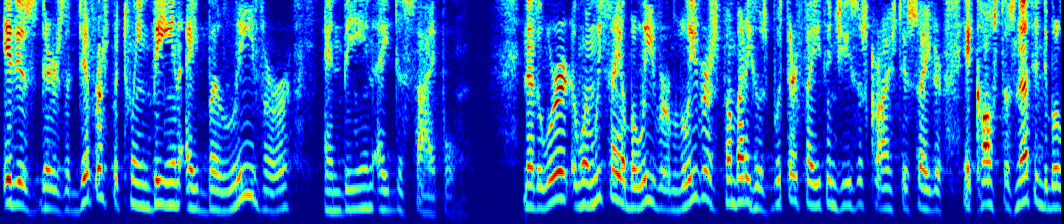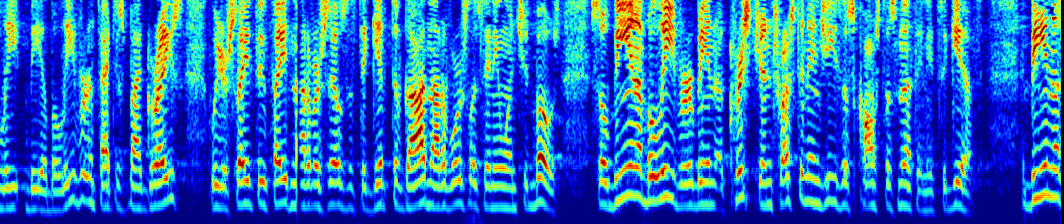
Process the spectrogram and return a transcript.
It is, there's a difference between being a believer and being a disciple. Now, the word, when we say a believer, a believer is somebody who's put their faith in Jesus Christ as Savior. It costs us nothing to believe, be a believer. In fact, it's by grace. We are saved through faith, not of ourselves. It's the gift of God, not of works, lest anyone should boast. So being a believer, being a Christian, trusting in Jesus costs us nothing. It's a gift. Being a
